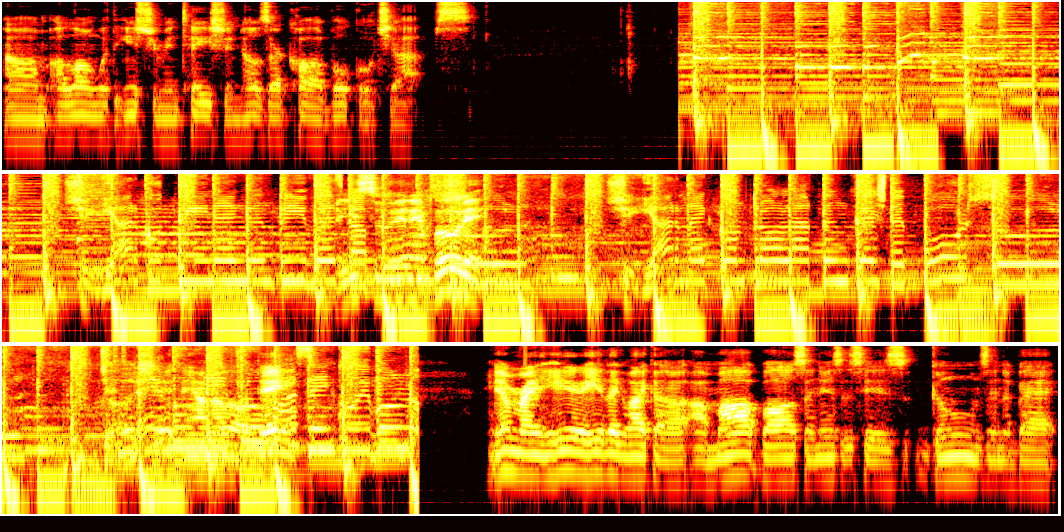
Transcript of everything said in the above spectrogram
um, along with the instrumentation. Those are called vocal chops. Ești in booty. Și iar necontrolat îmi pulsul Oh shit, they on a little date. Him right here, he look like a, a mob boss, and this is his goons in the back.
